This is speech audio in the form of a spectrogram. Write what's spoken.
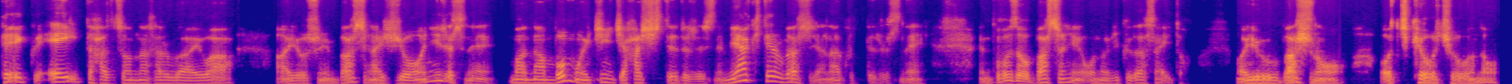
take A と発音なさる場合は、あ要するにバスが非常にですね、まあ、何本も一日走っててですね、見飽きてるバスじゃなくてですね、どうぞバスにお乗りくださいというバスの強調の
